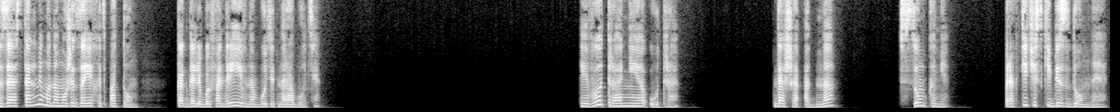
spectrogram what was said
За остальным она может заехать потом, когда Любовь Андреевна будет на работе. И вот раннее утро. Даша одна, с сумками, практически бездомная,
